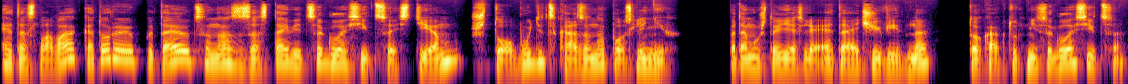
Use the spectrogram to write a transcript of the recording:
это слова, которые пытаются нас заставить согласиться с тем, что будет сказано после них. Потому что если это очевидно, то как тут не согласиться?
